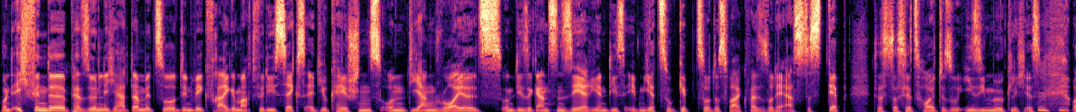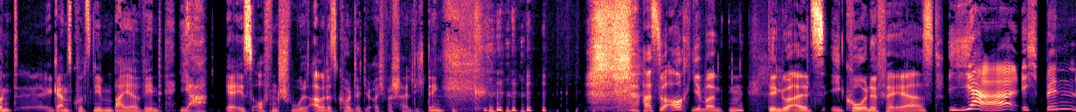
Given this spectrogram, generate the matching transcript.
Und ich finde persönlich, er hat damit so den Weg freigemacht für die Sex Educations und Young Royals und diese ganzen Serien, die es eben jetzt so gibt. So, das war quasi so der erste Step, dass das jetzt heute so easy möglich ist. Mhm. Und äh, ganz kurz nebenbei erwähnt, ja, er ist offen schwul, aber das konntet ihr euch wahrscheinlich denken. Hast du auch jemanden, den du als Ikone verehrst? Ja, ich bin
